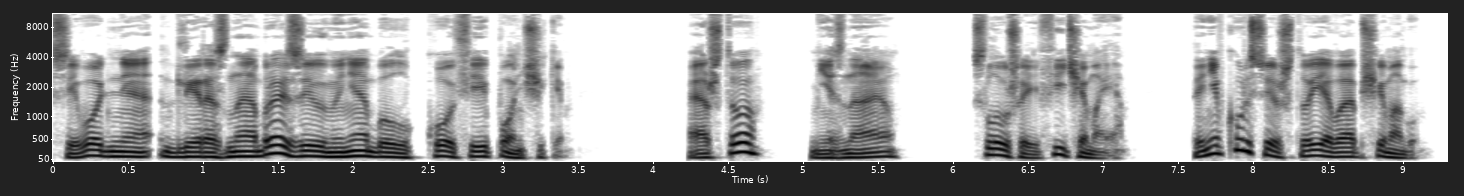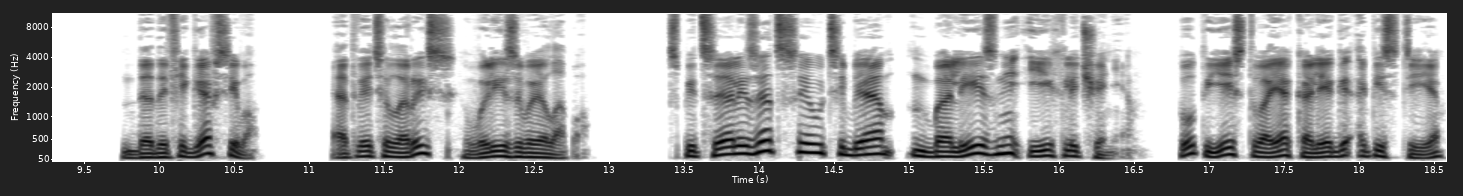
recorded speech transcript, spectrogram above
Сегодня для разнообразия у меня был кофе и пончики. А что? Не знаю. Слушай, фича моя, ты не в курсе, что я вообще могу? Да дофига всего, ответила рысь, вылизывая лапу. Специализация у тебя — болезни и их лечение. Тут есть твоя коллега Апистия,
